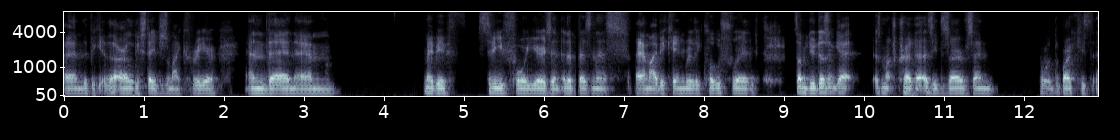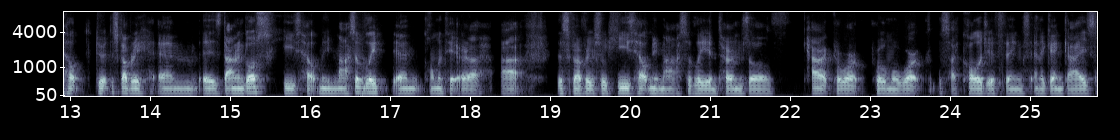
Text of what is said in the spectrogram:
um the the early stages of my career, and then um maybe three four years into the business, um I became really close with somebody who doesn't get as much credit as he deserves, and for the work he's helped do at Discovery um, is Darren Goss. He's helped me massively, um, commentator at, at Discovery. So he's helped me massively in terms of character work, promo work, the psychology of things. And again, guys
